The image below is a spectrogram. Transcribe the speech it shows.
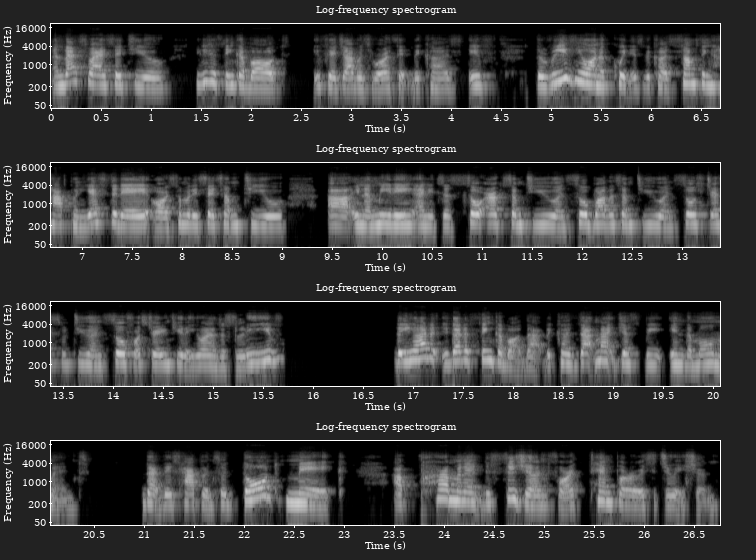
And that's why I said to you, you need to think about if your job is worth it because if the reason you want to quit is because something happened yesterday or somebody said something to you uh, in a meeting and it's just so irksome to you and so bothersome to you and so stressful to you and so frustrating to you that you want to just leave then you got you got to think about that because that might just be in the moment that this happens so don't make a permanent decision for a temporary situation.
